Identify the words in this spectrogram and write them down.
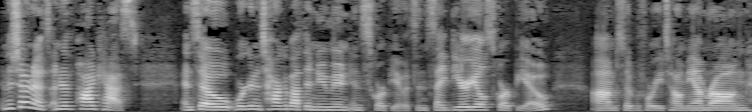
in the show notes under the podcast. And so we're going to talk about the new moon in Scorpio. It's in sidereal Scorpio. Um, so before you tell me I'm wrong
